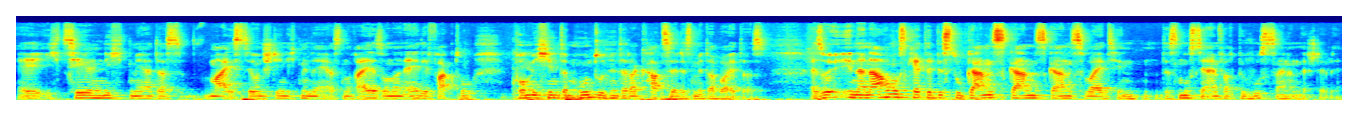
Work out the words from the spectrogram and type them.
hey, ich zähle nicht mehr das meiste und stehe nicht mehr in der ersten Reihe, sondern hey, de facto komme ich hinterm Hund und hinter der Katze des Mitarbeiters. Also in der Nahrungskette bist du ganz, ganz, ganz weit hinten. Das muss dir einfach bewusst sein an der Stelle.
